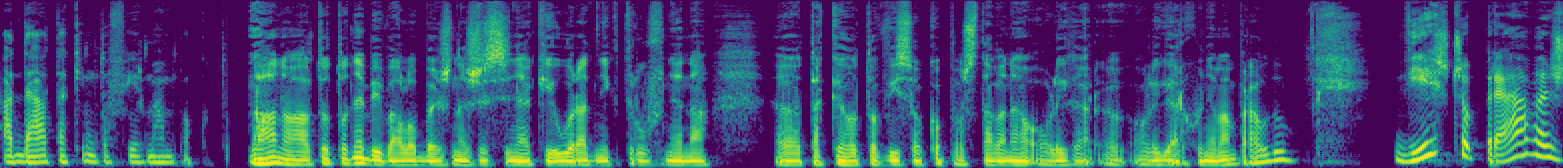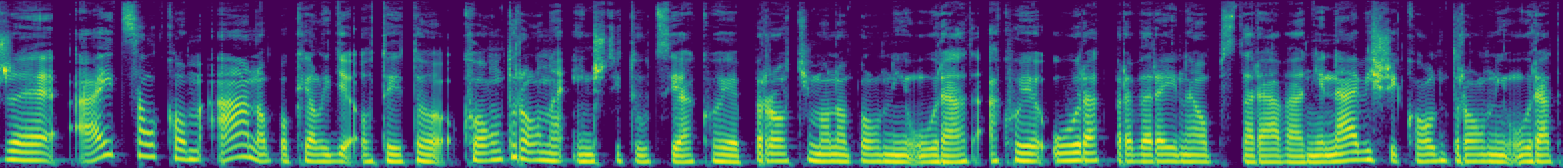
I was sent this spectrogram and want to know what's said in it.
a dá takýmto firmám pokutu. No áno, ale toto nebývalo bežné, že si nejaký úradník trúfne na e, takéhoto vysoko postaveného oligar- oligarchu. Nemám pravdu? Vieš čo, práve, že aj celkom áno, pokiaľ ide o tieto kontrolné inštitúcie, ako je protimonopolný úrad, ako je úrad pre verejné obstarávanie, najvyšší kontrolný úrad,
